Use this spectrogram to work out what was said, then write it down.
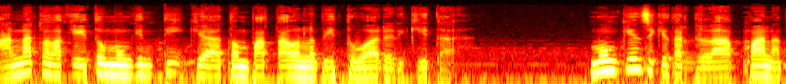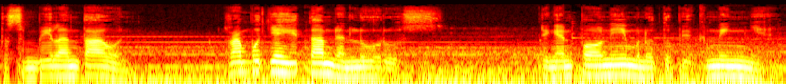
Anak lelaki itu mungkin tiga atau empat tahun lebih tua dari kita Mungkin sekitar delapan atau sembilan tahun Rambutnya hitam dan lurus Dengan poni menutupi keningnya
